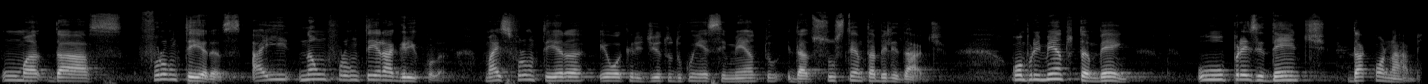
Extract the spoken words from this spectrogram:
uma das fronteiras, aí não fronteira agrícola, mas fronteira, eu acredito, do conhecimento e da sustentabilidade. Cumprimento também o presidente da Conab,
